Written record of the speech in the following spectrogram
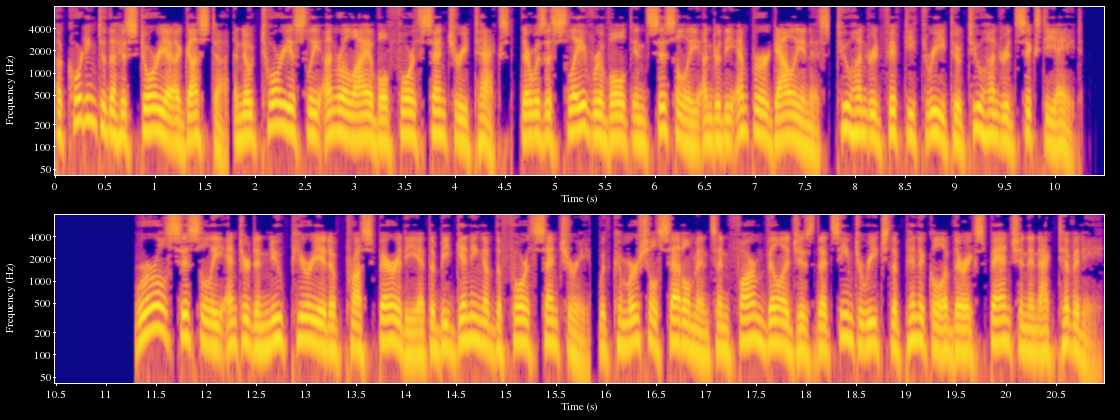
According to the Historia Augusta a notoriously unreliable 4th-century text, there was a slave revolt in Sicily under the Emperor Gallienus 253 Rural Sicily entered a new period of prosperity at the beginning of the 4th century, with commercial settlements and farm villages that seemed to reach the pinnacle of their expansion and activity.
